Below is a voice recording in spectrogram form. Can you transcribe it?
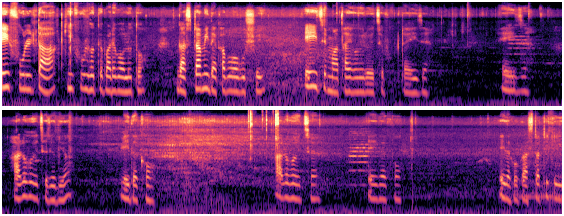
এই ফুলটা কি ফুল হতে পারে বলো তো? গাছটা আমি দেখাবো অবশ্যই। এই যে মাথায় হয়ে রয়েছে ফুলটা, এই যে এই যে আরও হয়েছে যদিও, এই দেখো আরও হয়েছে, এই দেখো এই দেখো গাছটা ঠিক এই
